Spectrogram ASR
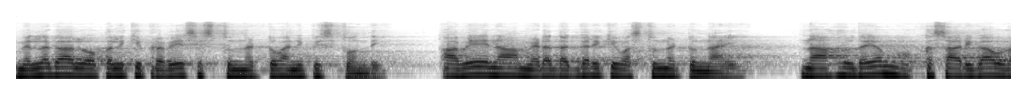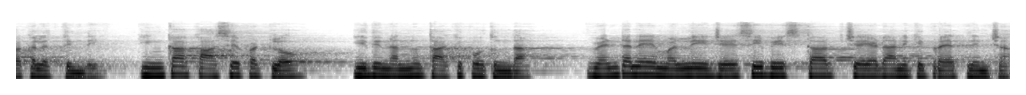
మెల్లగా లోపలికి ప్రవేశిస్తున్నట్టు అనిపిస్తోంది. అవే నా మెడ దగ్గరికి వస్తున్నట్టున్నాయి. నా హృదయం ఒక్కసారిగా ఉరకలెత్తింది. ఇంకా కాసేపట్లో ఇది నన్ను తాకిపోతుందా? వెంటనే మళ్ళీ జేసీబీ స్టార్ట్ చేయడానికి ప్రయత్నించా.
